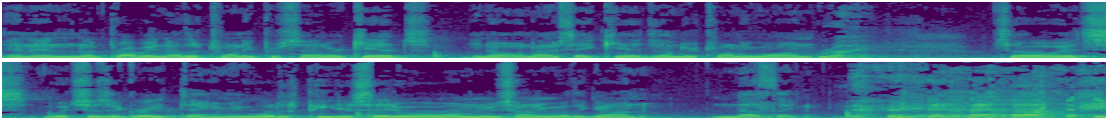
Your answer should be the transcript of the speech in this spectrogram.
and then probably another twenty percent are kids. You know, and I say kids under twenty one. Right. So it's which is a great thing. I mean, what does Peter say to a woman who's hunting with a gun? Nothing. exactly.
